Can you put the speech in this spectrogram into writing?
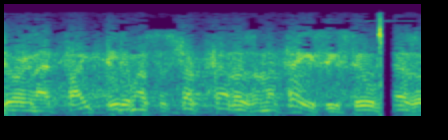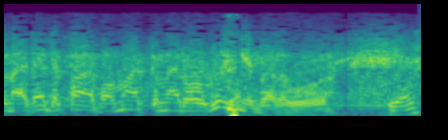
During that fight, Peter must have struck Feathers in the face. He still bears an identifiable mark from that old ring your brother wore. Yes?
